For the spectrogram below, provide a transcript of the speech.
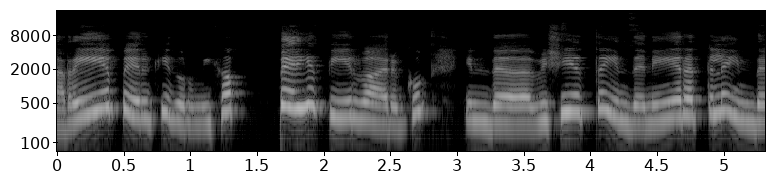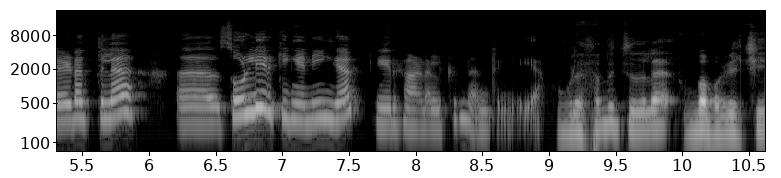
நிறைய பேருக்கு இது ஒரு மிகப்பெரிய தீர்வா இருக்கும். இந்த விஷயத்தை இந்த நேரத்துல இந்த இடத்துல சொல்லியிருக்கீங்க நீங்க. நேர்காணலுக்கு நன்றிங்க ஐயா. உங்களை சந்திச்சதுல ரொம்ப மகிழ்ச்சி.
